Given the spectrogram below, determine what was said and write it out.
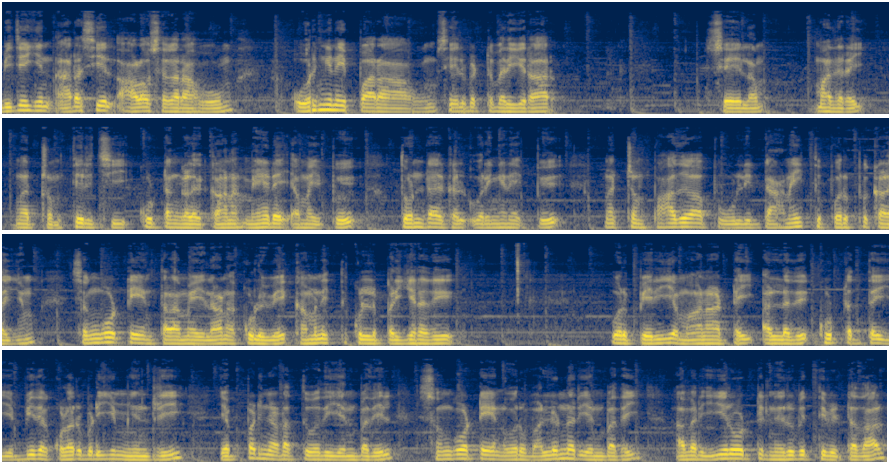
விஜயின் அரசியல் ஆலோசகராகவும் ஒருங்கிணைப்பாளராகவும் செயல்பட்டு வருகிறார். சேலம் மதுரை மற்றும் திருச்சி கூட்டங்களுக்கான மேடை அமைப்பு தொண்டர்கள் ஒருங்கிணைப்பு மற்றும் பாதுகாப்பு உள்ளிட்ட அனைத்து பொறுப்புகளையும் செங்கோட்டையன் தலைமையிலான குழுவே கவனித்துக் கொள்ளப்படுகிறது ஒரு பெரிய மாநாட்டை அல்லது கூட்டத்தை எவ்வித குளறுபடியும் இன்றி எப்படி நடத்துவது என்பதில் செங்கோட்டையன் ஒரு வல்லுநர் என்பதை அவர் ஈரோட்டில் நிரூபித்து விட்டதால்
